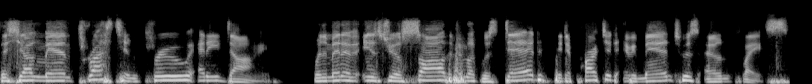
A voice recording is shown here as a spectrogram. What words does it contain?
This young man thrust him through, and he died. When the men of Israel saw that Abimelech was dead, they departed, every man to his own place.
